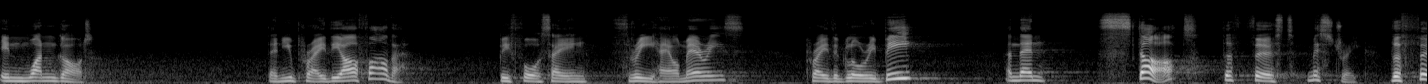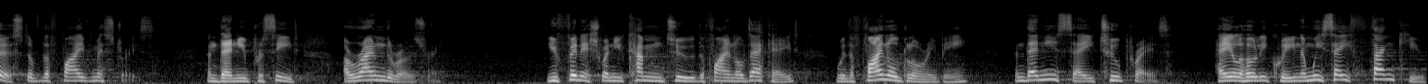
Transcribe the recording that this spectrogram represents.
in one God. Then you pray the Our Father before saying three Hail Marys, pray the Glory Be, and then start the first mystery, the first of the five mysteries. And then you proceed around the Rosary. You finish when you come to the final decade with the final glory be, and then you say two prayers Hail, Holy Queen, and we say thank you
